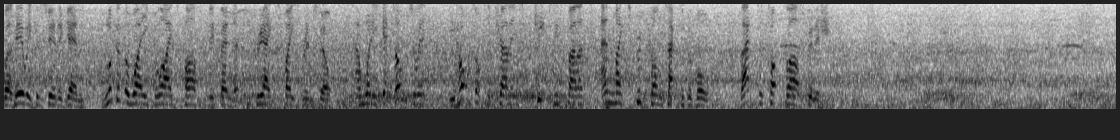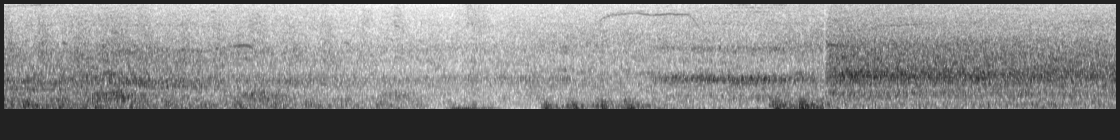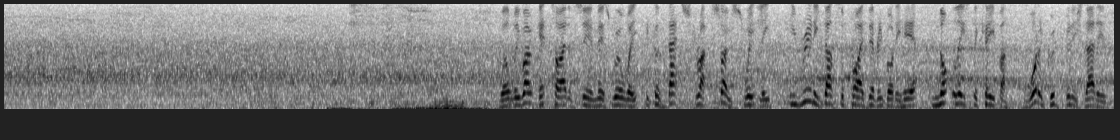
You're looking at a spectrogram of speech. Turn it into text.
Well, here we can see it again. Look at the way he glides past the defender to create space for himself. And when he gets onto it, he holds off the challenge, keeps his balance, and makes good contact with the ball. That's a top-class finish. Well, we won't get tired of seeing this, will we? Because that struck so sweetly. He really does surprise everybody here, not least the keeper. What a good finish that is.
